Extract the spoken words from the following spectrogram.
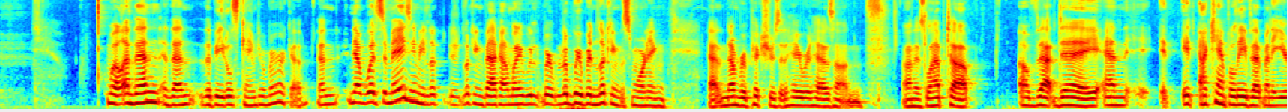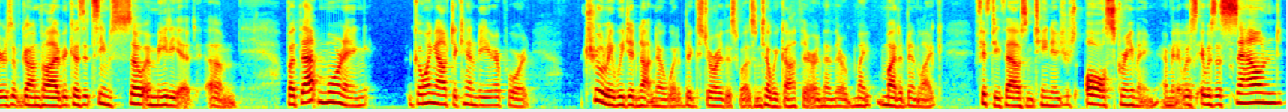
Well, and then and then the Beatles came to America, and now what's amazing to me, look, looking back on when we, we're, we've been looking this morning at a number of pictures that Hayward has on on his laptop of that day, and it, it I can't believe that many years have gone by because it seems so immediate. Um, but that morning, going out to Kennedy Airport, truly we did not know what a big story this was until we got there, and then there might might have been like fifty thousand teenagers all screaming. I mean, it was it was a sound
